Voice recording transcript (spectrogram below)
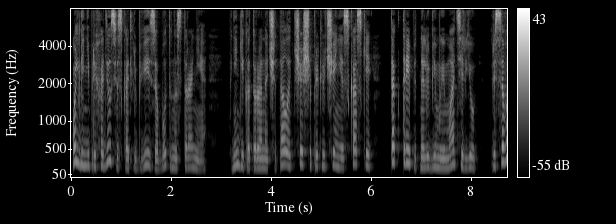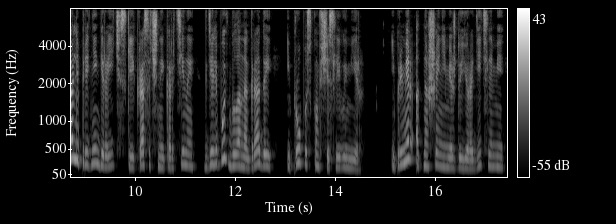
Ольге не приходилось искать любви и заботы на стороне. Книги, которые она читала, чаще приключения сказки, так трепетно любимые матерью, рисовали перед ней героические и красочные картины, где любовь была наградой и пропуском в счастливый мир. И пример отношений между ее родителями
